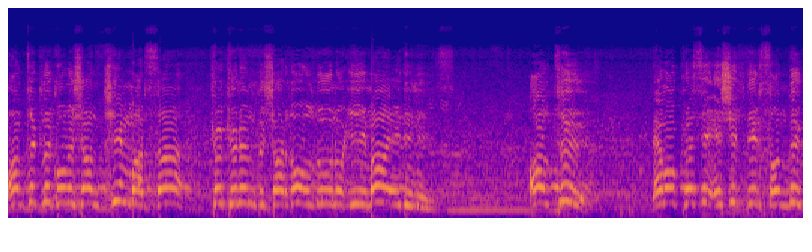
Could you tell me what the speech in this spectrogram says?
Mantıklı konuşan kim varsa kökünün dışarıda olduğunu ima ediniz. Altı, demokrasi eşittir sandık.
